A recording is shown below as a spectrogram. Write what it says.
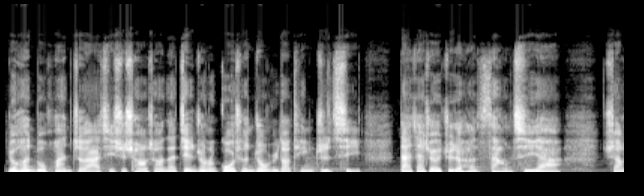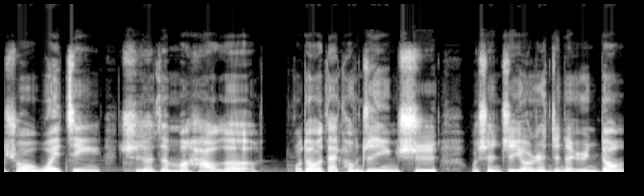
有很多患者啊，其实常常在减重的过程中遇到停滞期，大家就会觉得很丧气呀，想说我已经吃的这么好了。我都有在控制饮食，我甚至有认真的运动。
